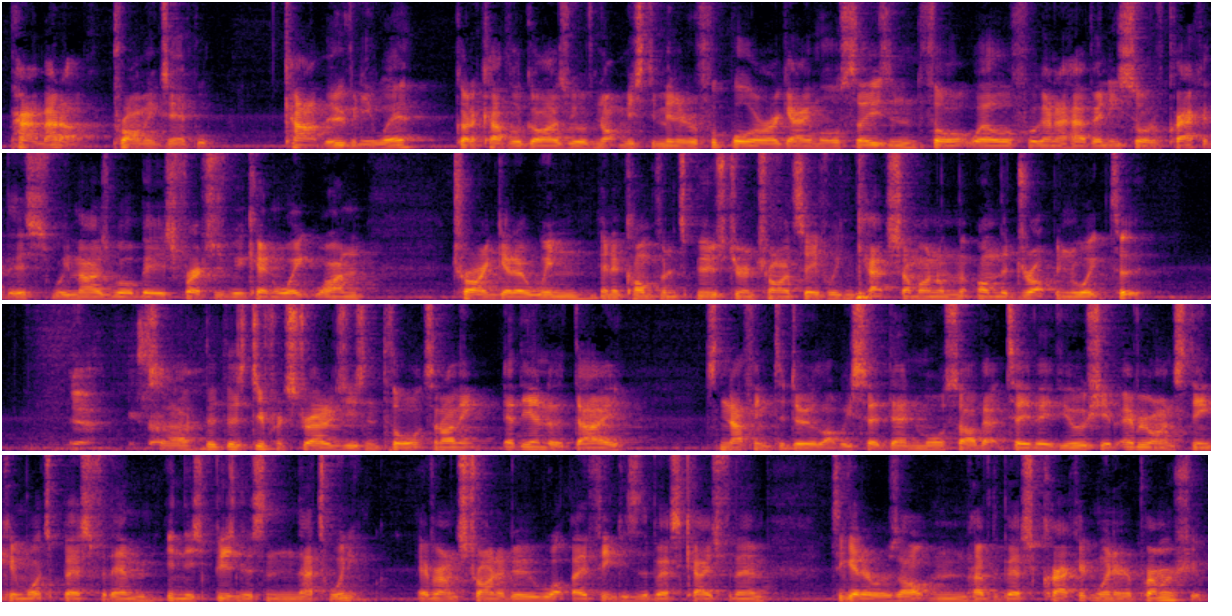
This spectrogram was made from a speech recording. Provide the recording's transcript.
Parramatta, prime example, can't move anywhere. Got a couple of guys who have not missed a minute of football or a game all season. Thought, well, if we're going to have any sort of crack at this, we may as well be as fresh as we can week one. Try and get a win and a confidence booster, and try and see if we can catch someone on the on the drop in week two. Yeah, exactly. So there's different strategies and thoughts, and I think at the end of the day, it's nothing to do, like we said then, more so about TV viewership. Everyone's thinking what's best for them in this business, and that's winning. Everyone's trying to do what they think is the best case for them to get a result and have the best crack at winning a premiership.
